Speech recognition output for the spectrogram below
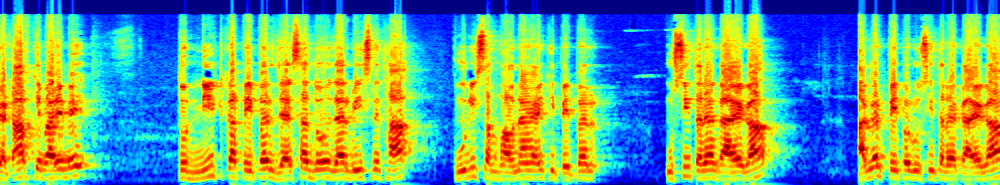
कट ऑफ़ के बारे में तो नीट का पेपर जैसा 2020 में था, पूरी संभावना है कि पेपर उसी तरह का आएगा। अगर पेपर उसी तरह का आएगा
